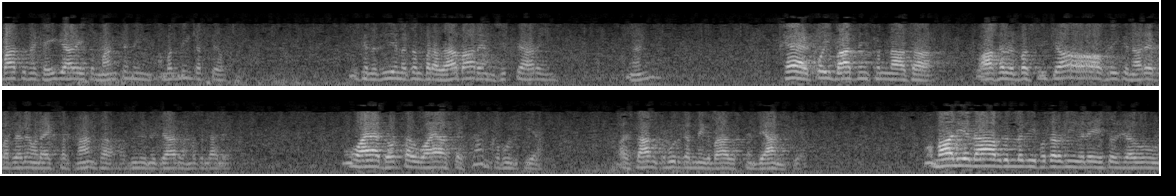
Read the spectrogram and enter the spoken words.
بات تمہیں کہی جا رہی تو مانتے نہیں، عمل نہیں کرتے ہو۔ اس کے نتیجے میں تم پر عذاب آ رہے ہیں مسجد پہ آ رہی ہیں۔ خیر، کوئی بات نہیں سن رہا تھا۔ تو آخر میں بستی کے آخری کنارے پر رہنے والا ایک سرخان تھا ابھی نجار رحمۃ اللہ علیہ۔ وہ آیا دوڑتا ہوا آیا اس نے اسلام قبول کیا اور اسلام قبول کرنے کے بعد اس نے بیان کیا۔ ہماری اللہ عبد اللہ فتر نہیں ملے تو جاؤں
